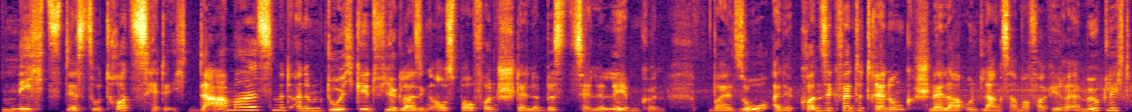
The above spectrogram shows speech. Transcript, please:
Nichtsdestotrotz hätte ich damals mit einem durchgehend viergleisigen Ausbau von Stelle bis Zelle leben können, weil so eine konsequente Trennung schneller und langsamer Verkehre ermöglicht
